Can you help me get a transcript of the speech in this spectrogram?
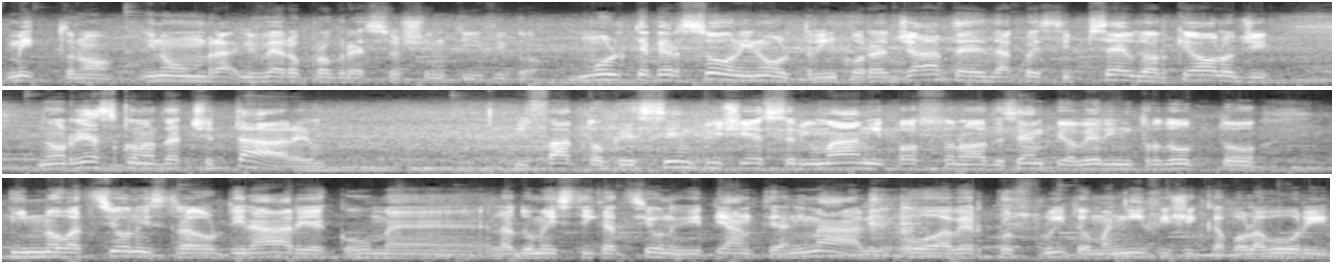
mettono in ombra il vero progresso scientifico. Molte persone inoltre incoraggiate da questi pseudo-archeologi non riescono ad accettare il fatto che semplici esseri umani possono ad esempio aver introdotto innovazioni straordinarie come la domesticazione di piante e animali o aver costruito magnifici capolavori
